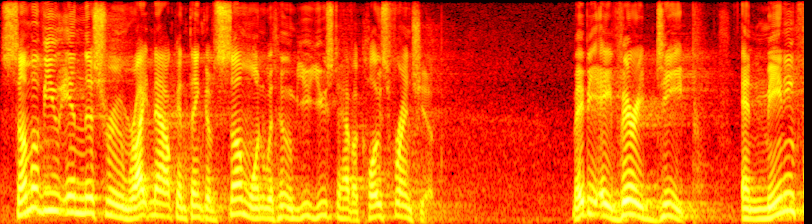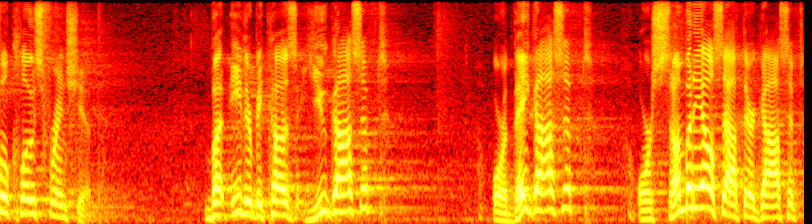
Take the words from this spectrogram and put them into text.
Some of you in this room right now can think of someone with whom you used to have a close friendship. Maybe a very deep and meaningful close friendship. But either because you gossiped, or they gossiped, or somebody else out there gossiped,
